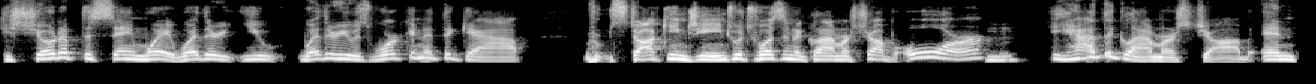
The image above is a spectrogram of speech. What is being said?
he showed up the same way, whether you whether he was working at the Gap, stocking jeans, which wasn't a glamorous job, or mm-hmm. he had the glamorous job. And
